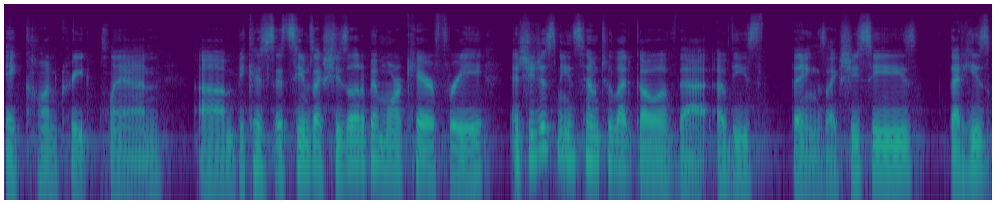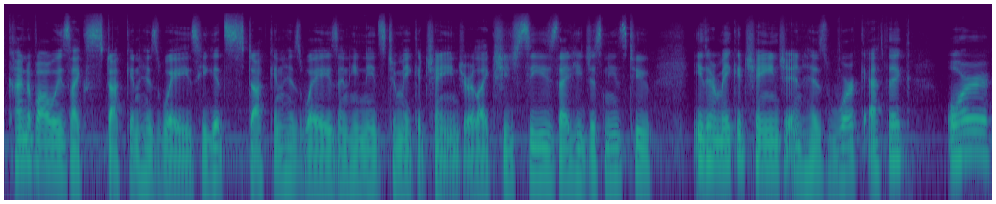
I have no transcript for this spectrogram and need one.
a concrete plan. Um, because it seems like she's a little bit more carefree and she just needs him to let go of that, of these things. Like she sees that he's kind of always like stuck in his ways. He gets stuck in his ways and he needs to make a change or like she sees that he just needs to either make a change in his work ethic or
